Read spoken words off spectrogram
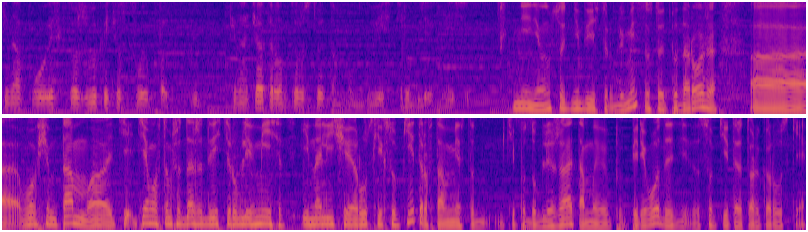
Кинопоиск тоже выкатил свой кинотеатр, он тоже стоит там, по-моему, 200 рублей в месяц. Не-не, он стоит не 200 рублей в месяц, он стоит подороже. А, в общем, там а, те- тема в том, что даже 200 рублей в месяц и наличие русских субтитров, там вместо типа дубляжа, там и п- перевода, сди- субтитры только русские.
